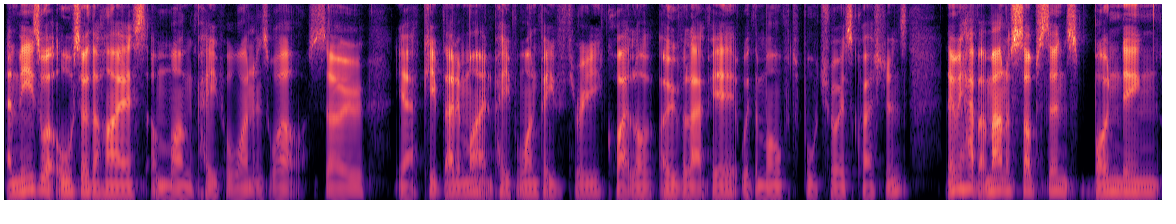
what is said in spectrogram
and these were also the highest among paper one as well. So yeah, keep that in mind. Paper one, paper three, quite a lot of overlap here with the multiple choice questions. Then we have amount of substance, bonding,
